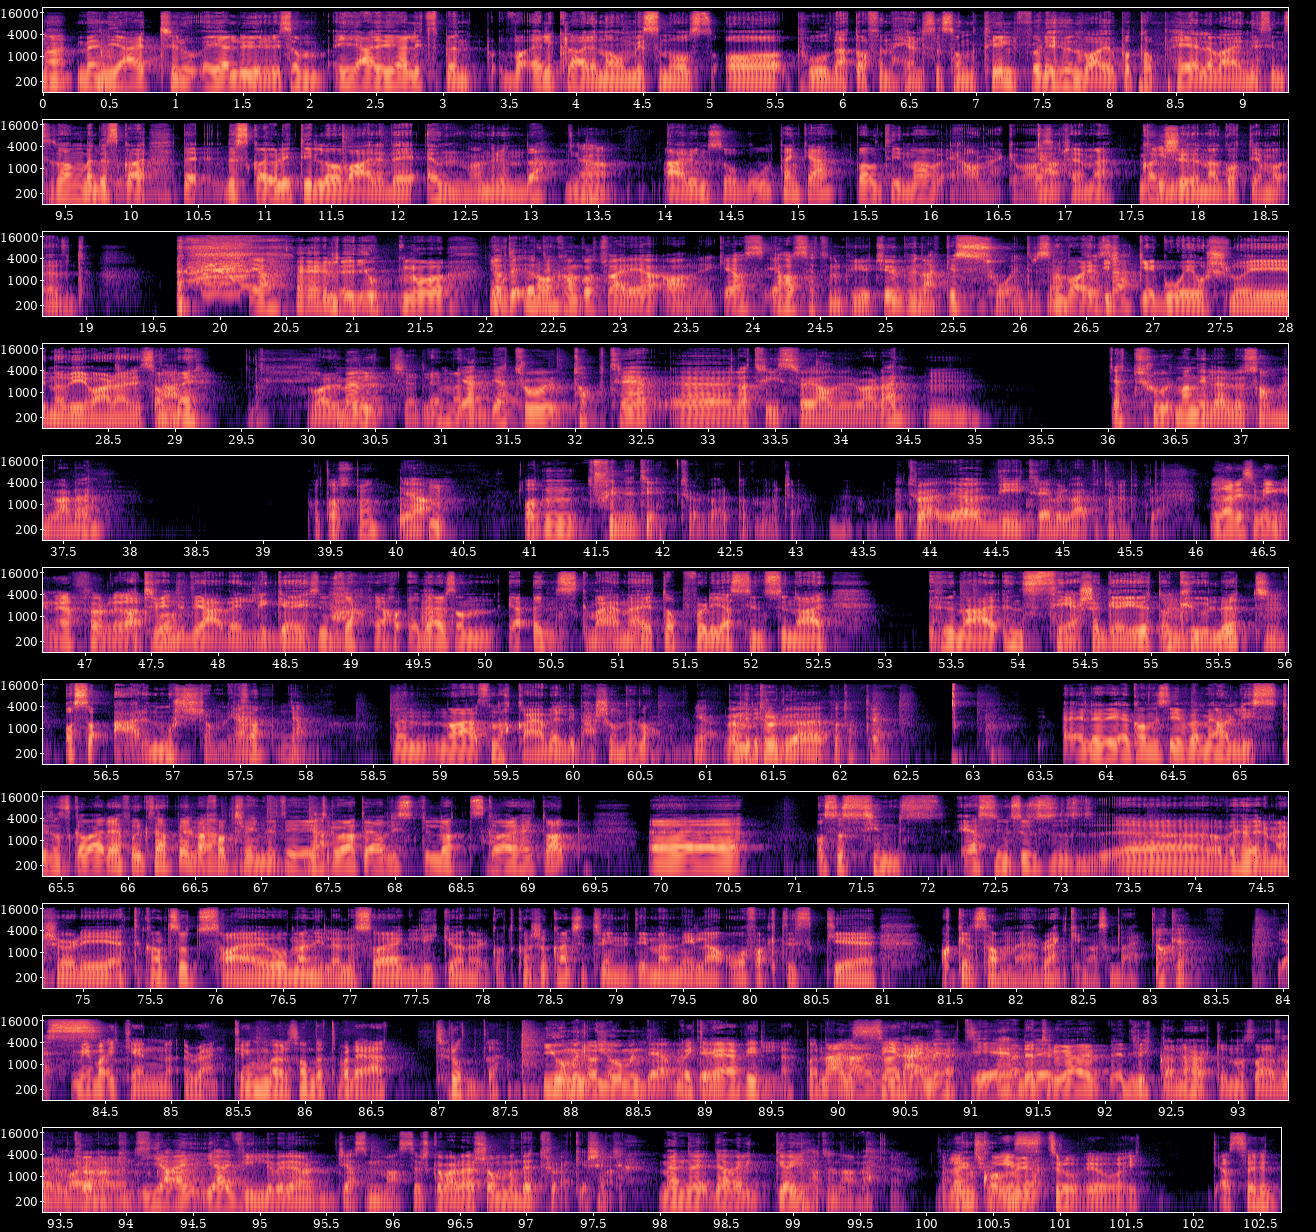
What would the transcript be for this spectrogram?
Nei? Men jeg tror Jeg lurer liksom Jeg er litt spent på Eller klarer Naomi Smalls å pull that off en hel sesong til? Fordi hun var jo på topp hele veien i sin sesong, men det skal, det, det skal jo litt til å være det enda en runde. Ja. Er hun så god, tenker jeg? Valentina jeg aner ikke hva Ja. som skjer med. Kanskje hun har gått hjem og øvd? Ja, Eller gjort noe, ja gjort det, det kan godt være. Jeg aner ikke. Jeg har, jeg har sett henne på YouTube. Hun er ikke så interessant. Hun var jo ikke god i Oslo i, når vi var der i sommer. Det var jo Men dritkjedelig, men Jeg, jeg tror topp tre uh, Latrice Royal vil være der. Mm. Jeg tror Manila Luzon vil være der. På toppen? Ja. Og den Trinity tror jeg vil være på nummer tre. Det tror jeg, ja, de tre vil være på topp, tror jeg. Men det er liksom ingen jeg føler det Ja, er Trinity er veldig gøy, syns jeg. jeg. Det er sånn, jeg ønsker meg henne høyt opp, fordi jeg syns hun er hun, er, hun ser så gøy ut og kul ut, og så er hun morsom, liksom. Ja, ja. Men nå snakka jeg veldig personlig, da. Ja. Hvem tror du er på topp tre? Eller jeg kan jo si hvem jeg har lyst til at skal være, eksempel. I hvert fall Trinity Ja. tror jeg at jeg har lyst til at skal være høyt opp. Eh, og så syns jeg syns jo eh, Av å høre meg sjøl i etterkant, så sa jeg jo Manila Luss, og jeg liker jo henne veldig godt. Kanskje, kanskje Trinity, Manila og faktisk eh, akkurat samme rankinga som deg. Ok. Yes. Min var ikke en ranking, bare sånn. Dette var det jeg trodde. Jo, men, jo, men det, men ikke det jeg ville. Bare Nei, nei, nei, si nei, det. Men det, Men det tror jeg lytterne hørte. Nå sa jeg bare hva jeg jeg. Jeg, jeg vil vel at Jasmine Master skal være der, sånn, men det tror jeg ikke skjer. Men eh, det er veldig gøy at hun er med. Ja. Latrice tror vi jo ikke Altså, hun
